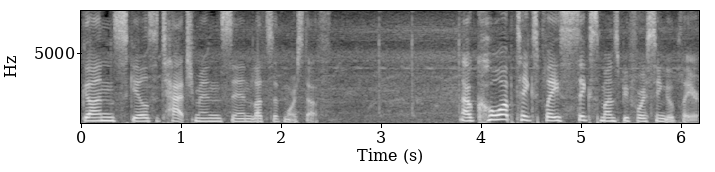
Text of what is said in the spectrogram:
guns, skills, attachments, and lots of more stuff. Now co-op takes place six months before single player,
